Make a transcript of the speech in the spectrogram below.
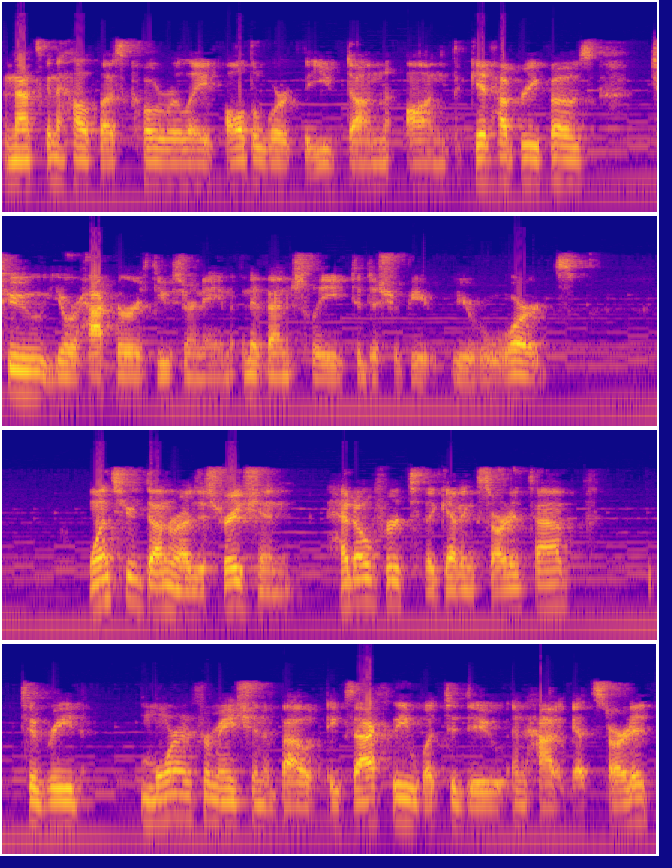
and that's going to help us correlate all the work that you've done on the GitHub repos to your HackerEarth username and eventually to distribute your rewards. Once you've done registration, head over to the Getting Started tab to read more information about exactly what to do and how to get started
